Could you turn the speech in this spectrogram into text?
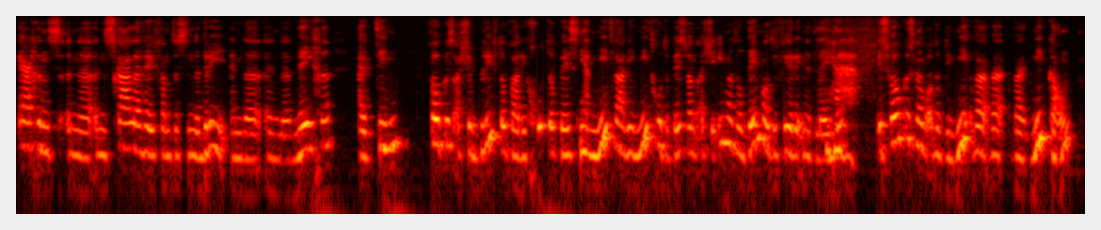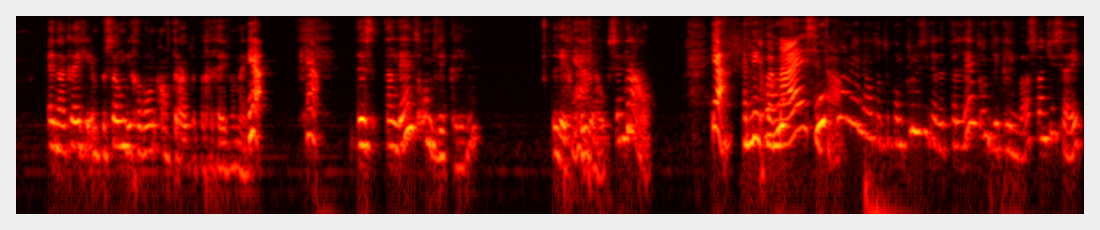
ergens een, eh, een scala heeft van tussen de 3 en de, en de 9 uit 10, focus alsjeblieft op waar hij goed op is Ja. en niet waar hij niet goed op is. Want als je iemand wil demotiveren in het leven, ja, is focus nou wat op die niet, waar, waar, waar het niet kan. En dan krijg je een persoon die gewoon afdruipt op een gegeven moment. Ja. Ja. Dus talentontwikkeling ligt bij jou centraal. ja het ligt bij mij Hoe centraal. kwam je nou tot de conclusie dat het talentontwikkeling was? Want je zei,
